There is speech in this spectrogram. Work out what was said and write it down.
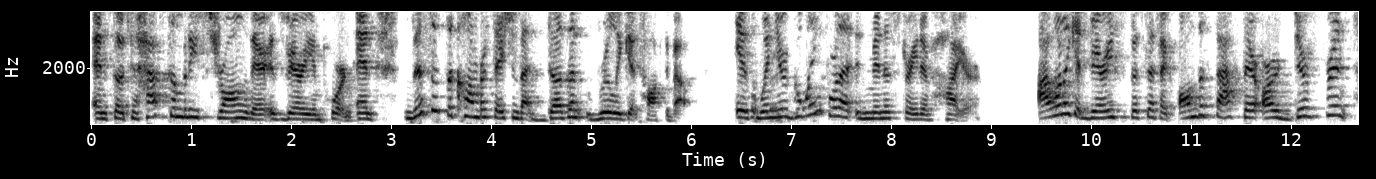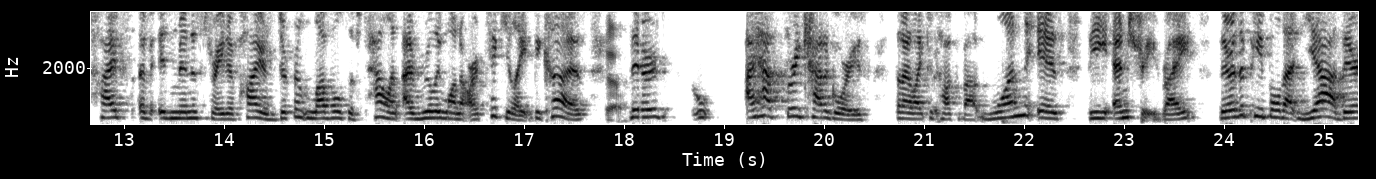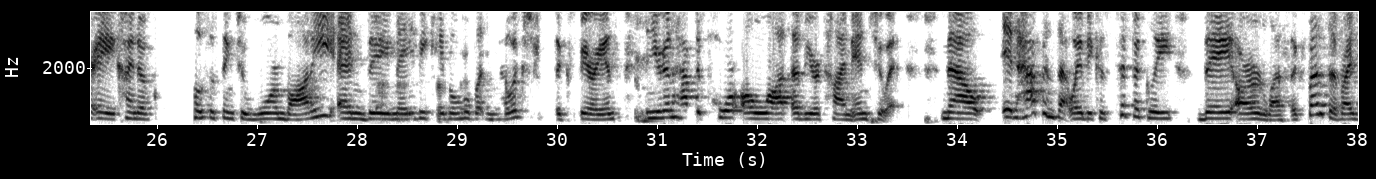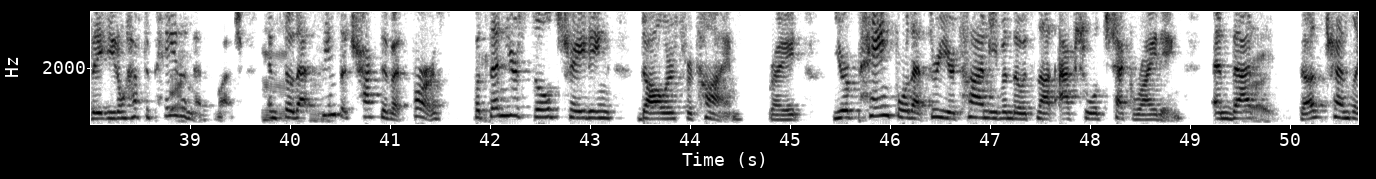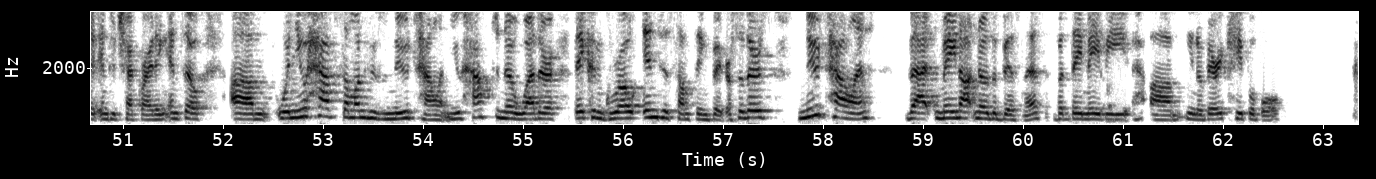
and so to have somebody strong there is very important and this is the conversation that doesn't really get talked about is okay. when you're going for that administrative hire I want to get very specific on the fact there are different types of administrative hires, different levels of talent I really want to articulate because yeah. there's I have three categories that I like to talk about. One is the entry, right? They're the people that, yeah, they're a kind of closest thing to warm body and they may be capable but no ex- experience and you're going to have to pour a lot of your time into it now, it happens that way because typically they are less expensive, right? They, you don't have to pay right. them as much. Mm-hmm. And so that seems attractive at first, but then you're still trading dollars for time, right? You're paying for that through your time, even though it's not actual check writing. And that right. does translate into check writing. And so um, when you have someone who's new talent, you have to know whether they can grow into something bigger. So there's new talent that may not know the business, but they may be, um, you know, very capable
